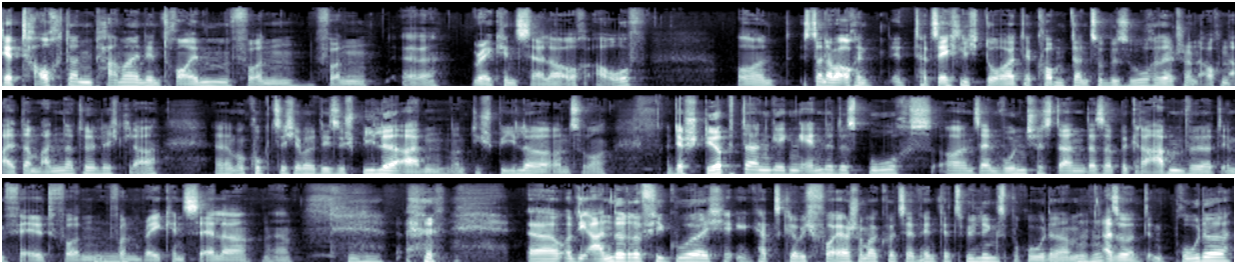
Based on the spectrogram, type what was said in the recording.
der taucht dann ein paar Mal in den Träumen von, von äh, Ray Kinsella auch auf und ist dann aber auch in, in, tatsächlich dort. Der kommt dann zu Besuch, ist halt schon auch ein alter Mann natürlich, klar, ähm, und guckt sich aber diese Spiele an und die Spieler und so. Und der stirbt dann gegen Ende des Buchs und sein Wunsch ist dann, dass er begraben wird im Feld von, mhm. von Ray Kinsella. Ja. Mhm. Äh, und die andere Figur, ich, ich hatte es glaube ich vorher schon mal kurz erwähnt, der Zwillingsbruder. Mhm. Also der Bruder,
